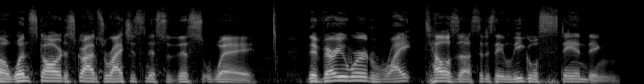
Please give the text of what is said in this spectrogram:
Uh, one scholar describes righteousness this way The very word right tells us it is a legal standing.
